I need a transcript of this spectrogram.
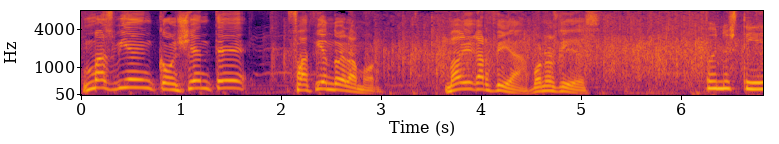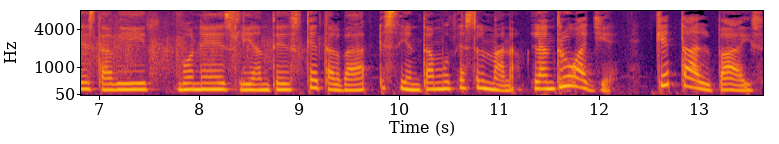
Más bien con xente faciendo el amor. Maggie García, buenos días. Buenos días, David. Bones liantes, ¿qué tal va? Sientamos de semana. La aye, ¿qué tal vais?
